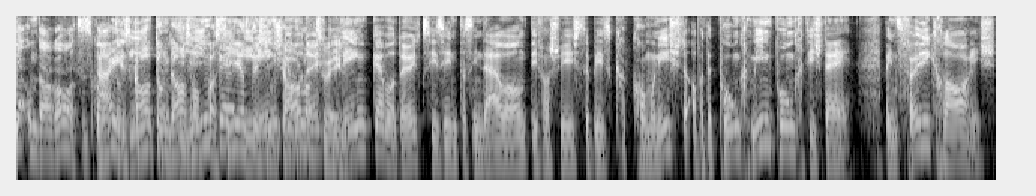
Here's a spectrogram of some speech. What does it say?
Ja, um da geht es. Nein, um es geht um das, was passiert ist in Charlottesville. Die Linken, die dort waren, das sind auch Antifaschisten bis Kommunisten. Aber der Punkt, mein Punkt ist der, wenn es völlig klar ist,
